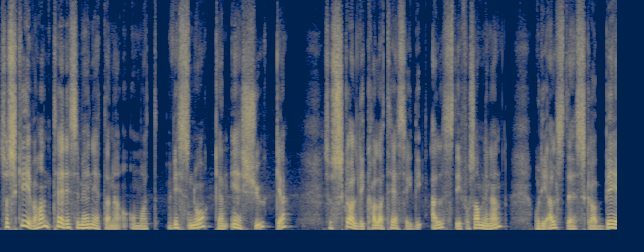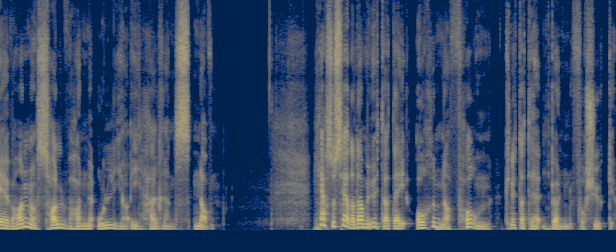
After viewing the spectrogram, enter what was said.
så skriver han til disse menighetene om at hvis noen er sjuke, så skal de kalle til seg de eldste i forsamlingen, og de eldste skal be ved han og salve han med olja i Herrens navn. Her så ser det dermed ut til at det ei ordna form knytta til bønn for sjuke.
